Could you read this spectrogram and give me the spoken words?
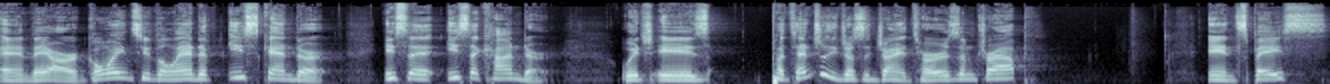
and they are going to the land of Iscandar, Isa Isakander, which is potentially just a giant tourism trap in space.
